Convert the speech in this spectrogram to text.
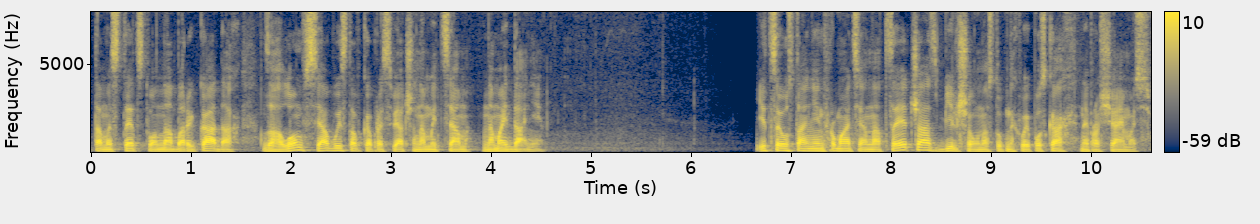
та мистецтво на барикадах. Загалом вся виставка присвячена митцям на майдані. І це остання інформація на цей час. Більше у наступних випусках. Не прощаємось.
